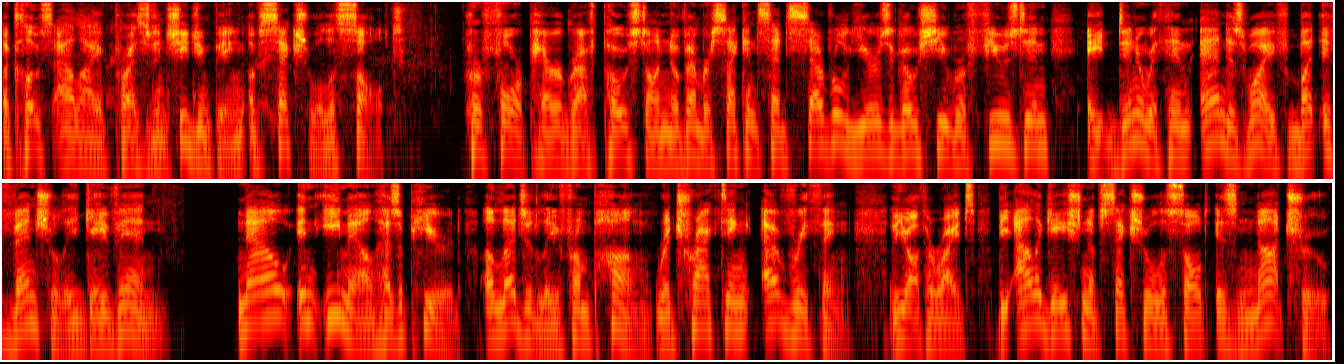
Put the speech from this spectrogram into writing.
a close ally of President Xi Jinping, of sexual assault. Her four paragraph post on November 2nd said several years ago she refused him, ate dinner with him and his wife, but eventually gave in. Now, an email has appeared, allegedly from Peng, retracting everything. The author writes The allegation of sexual assault is not true.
